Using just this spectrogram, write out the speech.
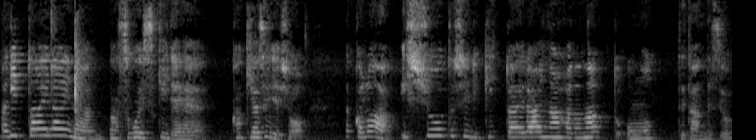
まあ、リッドアイライナーがすごい好きで描きやすいでしょ？だから一生私リキッドアイライナー派だなと思ってたんですよ。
